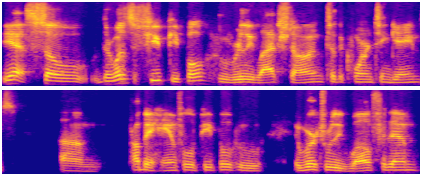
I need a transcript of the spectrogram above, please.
yeah, so there was a few people who really latched on to the quarantine games. Um, probably a handful of people who it worked really well for them,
